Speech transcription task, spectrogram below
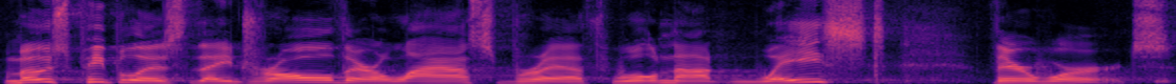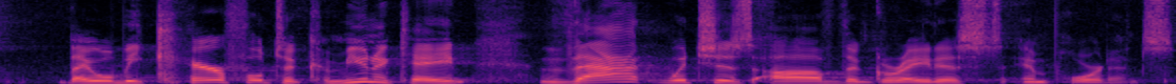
Most people, as they draw their last breath, will not waste their words. They will be careful to communicate that which is of the greatest importance.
